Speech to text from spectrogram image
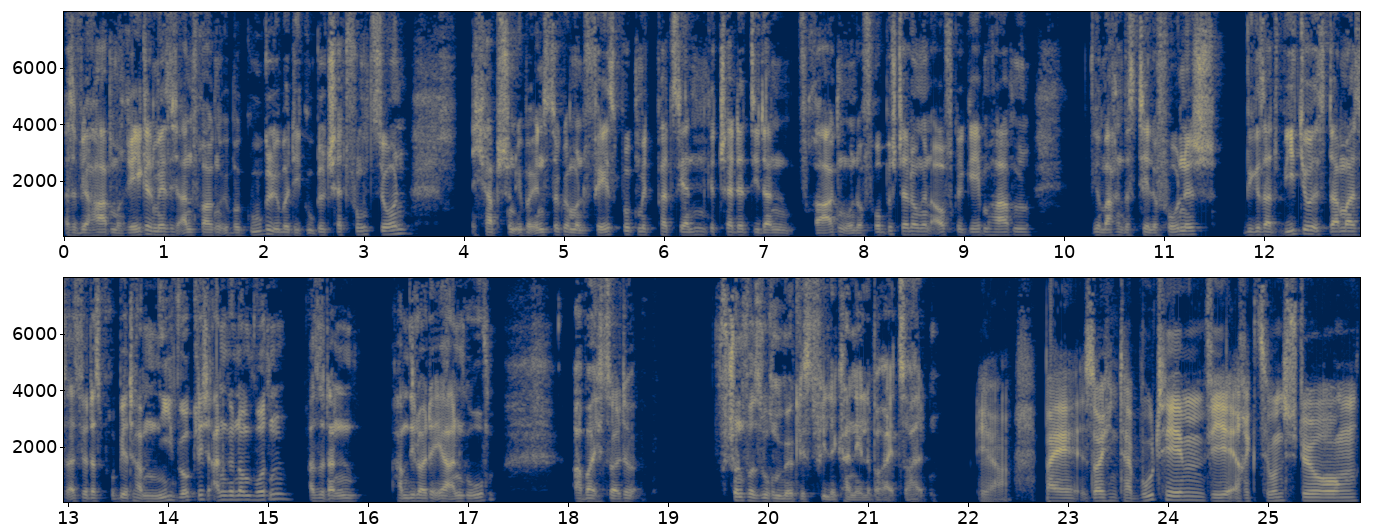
Also wir haben regelmäßig Anfragen über Google, über die Google Chat Funktion. Ich habe schon über Instagram und Facebook mit Patienten gechattet, die dann Fragen oder Vorbestellungen aufgegeben haben. Wir machen das telefonisch. Wie gesagt, Video ist damals, als wir das probiert haben, nie wirklich angenommen worden. Also dann haben die Leute eher angerufen. Aber ich sollte schon versuchen, möglichst viele Kanäle bereitzuhalten. Ja, bei solchen Tabuthemen wie Erektionsstörungen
